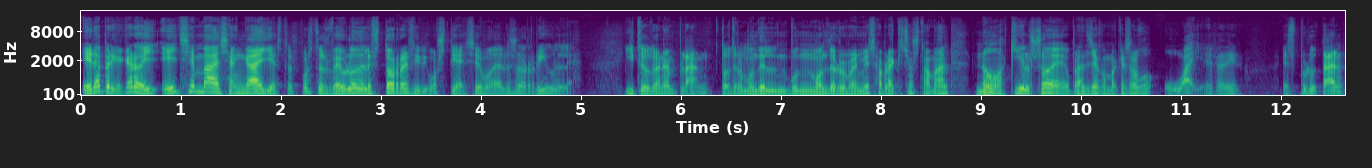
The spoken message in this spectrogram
Era perquè, claro, ell, ell se'n va a Xangai i a estos puestos veu lo de les torres i diu, hòstia, ese model és horrible. I te ho dona en plan, tot el món del món de l'urbanisme sabrà que això està mal. No, aquí el PSOE ho planteja com que és algo guai, és a dir, és brutal.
